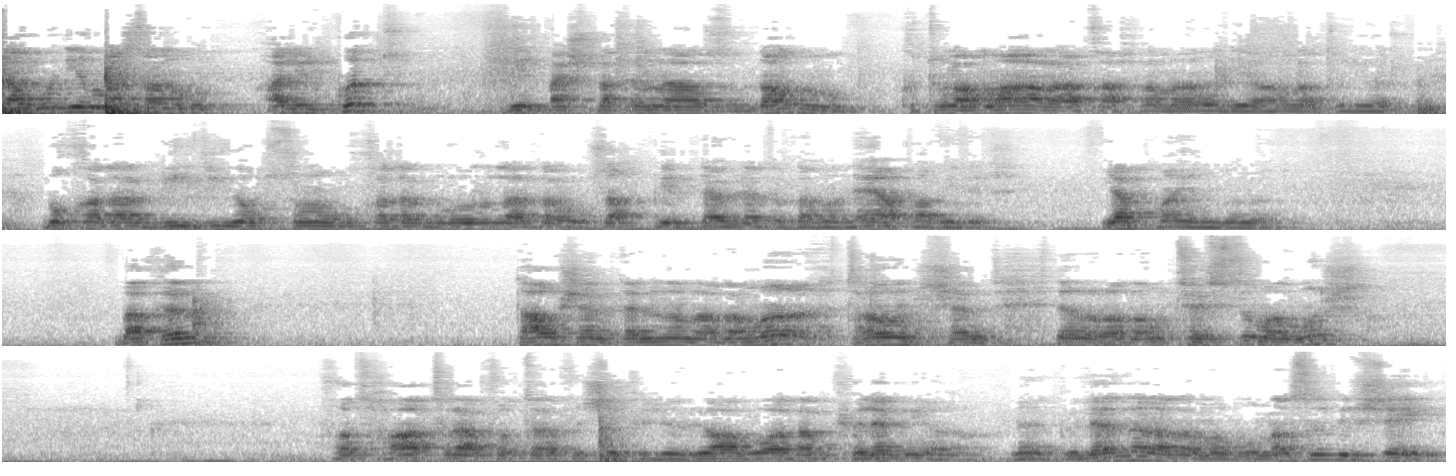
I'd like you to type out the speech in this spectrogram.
Yahudi Masan Halil Kut bir başbakanın ağzından kutulamara kahramanı diye anlatılıyor. Bu kadar bilgi yoksunu, bu kadar doğrulardan uzak bir devlet adamı ne yapabilir? Yapmayın bunu. Bakın, Tavşent denilen adamı, Tavşent denilen adamı teslim almış. Hatıra fotoğrafı çekiliyor. Ya bu adam köle mi ya? Ne gülerler adama bu nasıl bir şey?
